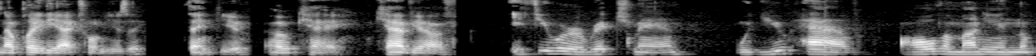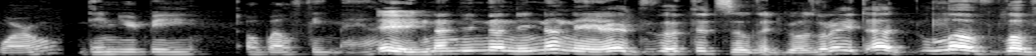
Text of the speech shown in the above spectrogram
Now play the actual music. Thank you. Okay. Kavyov, if you were a rich man, would you have all the money in the world? Then you'd be a wealthy man? Hey, nanny, nanny, nanny. That's, that's how that goes, right? I love, love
